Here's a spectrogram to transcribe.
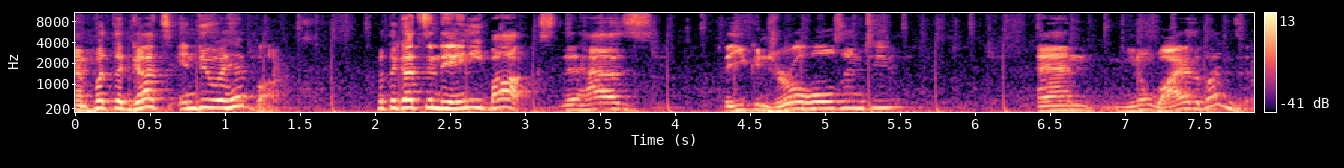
and put the guts into a hitbox. Put the guts into any box that has that you can drill holes into, and you know why are the buttons in.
